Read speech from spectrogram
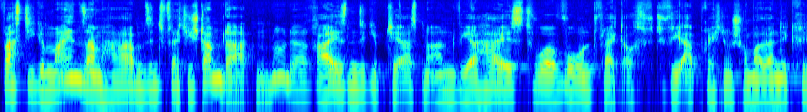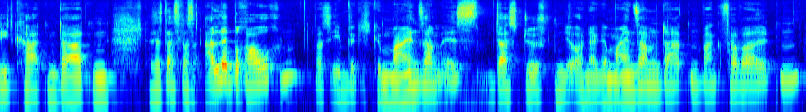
Was die gemeinsam haben, sind vielleicht die Stammdaten. Ne? Der Reisende gibt ja erstmal an, wie er heißt, wo er wohnt, vielleicht auch für die Abrechnung schon mal seine Kreditkartendaten. Das heißt, das, was alle brauchen, was eben wirklich gemeinsam ist, das dürften die auch in der gemeinsamen Datenbank verwalten.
